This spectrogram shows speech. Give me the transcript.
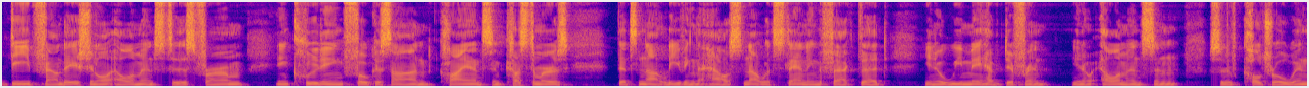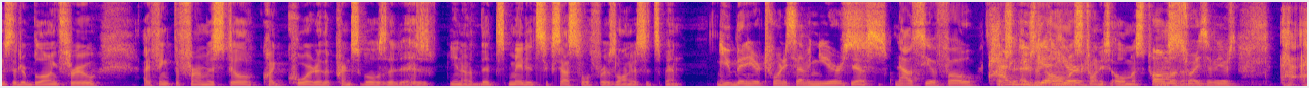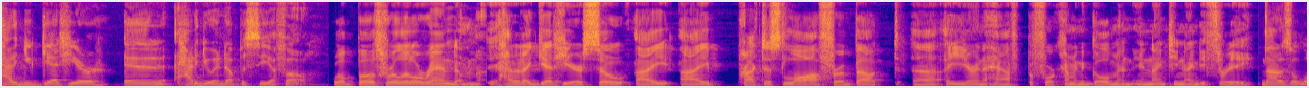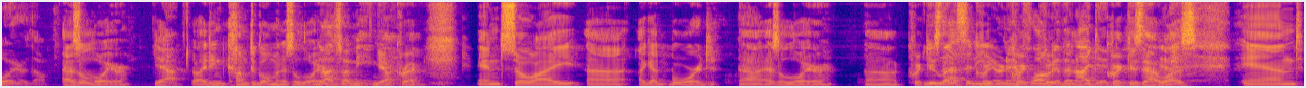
deep foundational elements to this firm, including focus on clients and customers that's not leaving the house, notwithstanding the fact that, you know, we may have different you know elements and sort of cultural winds that are blowing through i think the firm is still quite core to the principles that has you know that's made it successful for as long as it's been You've been here 27 years. Yes. Now CFO. How actually, did you actually get almost here? 20, almost 27. Almost 27 years. How, how did you get here and how did you end up a CFO? Well, both were a little random. How did I get here? So I, I practiced law for about uh, a year and a half before coming to Goldman in 1993. Not as a lawyer, though. As a lawyer. Yeah. I didn't come to Goldman as a lawyer. No, that's what I mean. Yeah, yeah. correct. And so I uh, I got bored uh, as a lawyer uh, quick you as lasted that, a year and a half longer quick, than I did. Quick as that yeah. was, and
